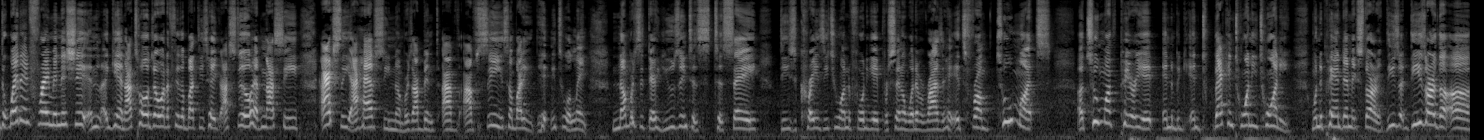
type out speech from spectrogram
the way they framing this shit, and again, I told y'all what I feel about these hate. I still have not seen. Actually, I have seen numbers. I've been, I've, I've seen somebody hit me to a link. Numbers that they're using to to say these crazy 248 percent or whatever rising. It's from two months, a two month period in the in, back in 2020 when the pandemic started. These are these are the uh,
